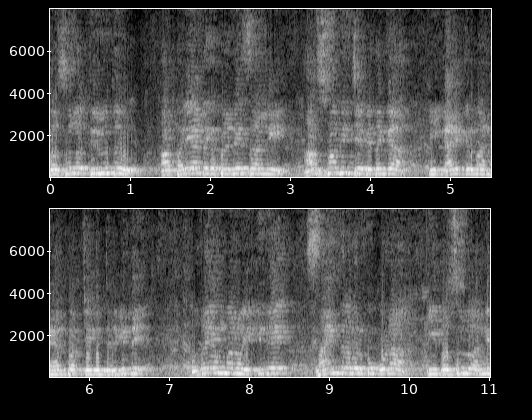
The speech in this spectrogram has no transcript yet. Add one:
బస్సుల్లో తిరుగుతూ ఆ పర్యాటక ప్రదేశాల్ని ఆస్వాదించే విధంగా ఈ కార్యక్రమాన్ని ఏర్పాటు చేయడం జరిగింది. ఉదయం మనం ఎక్కితే సాయంత్రం వరకు కూడా ఈ బస్సుల్లో అన్ని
